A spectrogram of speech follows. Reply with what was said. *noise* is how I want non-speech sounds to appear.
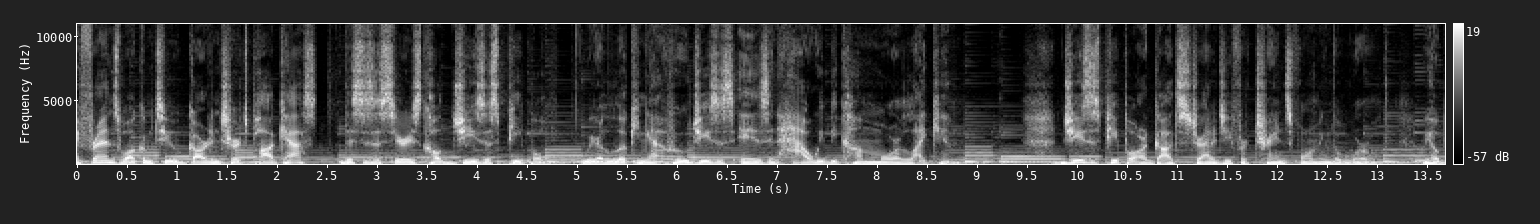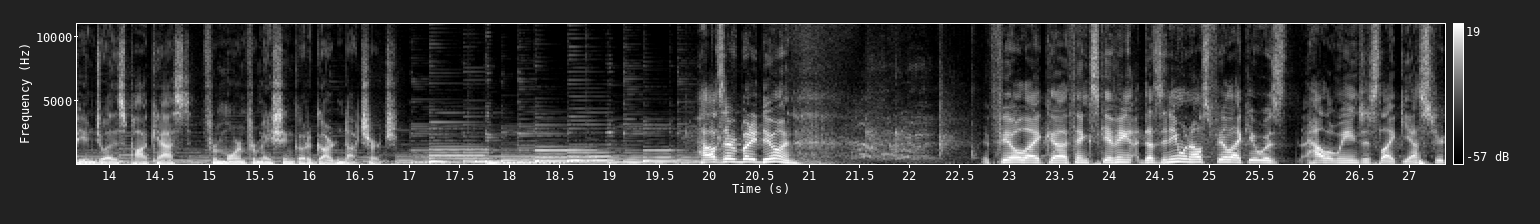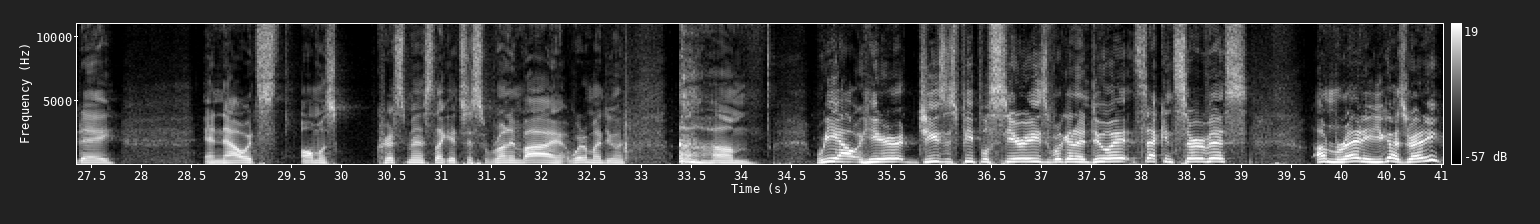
Hey, friends, welcome to Garden Church Podcast. This is a series called Jesus People. We are looking at who Jesus is and how we become more like him. Jesus People are God's strategy for transforming the world. We hope you enjoy this podcast. For more information, go to garden.church. How's everybody doing? It feel like uh, Thanksgiving? Does anyone else feel like it was Halloween just like yesterday? And now it's almost Christmas. Like it's just running by. What am I doing? *clears throat* um, we out here, Jesus People series. We're gonna do it. Second service. I'm ready. You guys ready?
